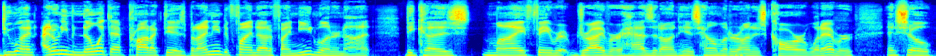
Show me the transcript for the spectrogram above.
do I I don't even know what that product is, but I need to find out if I need one or not because my favorite driver has it on his helmet or on his car or whatever. And so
